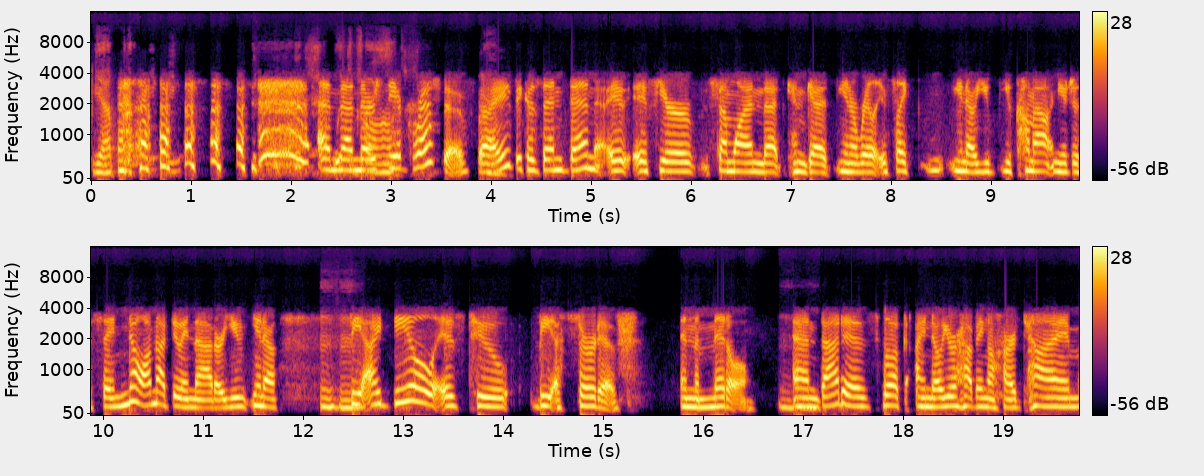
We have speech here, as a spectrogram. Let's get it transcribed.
Yep. and then the there's the aggressive, right? Yeah. Because then, then if you're someone that can get, you know, really, it's like, you know, you, you come out and you just say, no, I'm not doing that. Or you, you know, mm-hmm. the ideal is to be assertive in the middle Mm-hmm. And that is, look, I know you're having a hard time,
